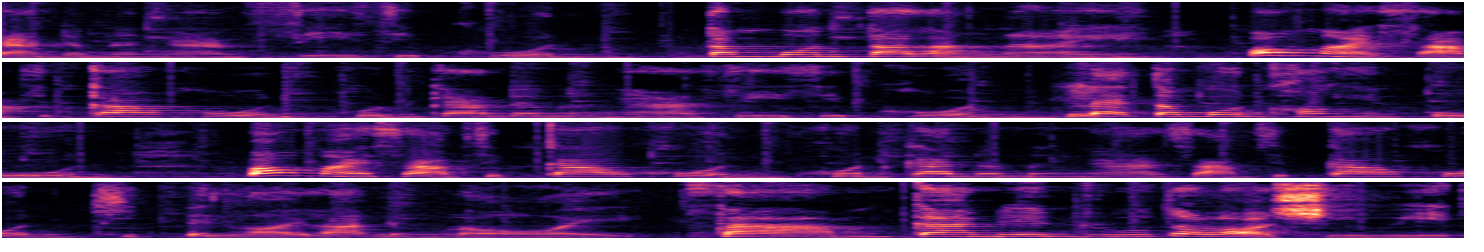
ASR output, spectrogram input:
การดำเนินงาน 40 คน ตำบลตาหลังใน เป้าหมาย 39 คน ผลการดำเนินงาน 40 คน และตำบลคลองหินปูน เป้าหมาย 39 คน ผลการดำเนินงาน 39 คน คิดเป็นร้อยละ 100 3. การเรียนรู้ตลอดชีวิต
